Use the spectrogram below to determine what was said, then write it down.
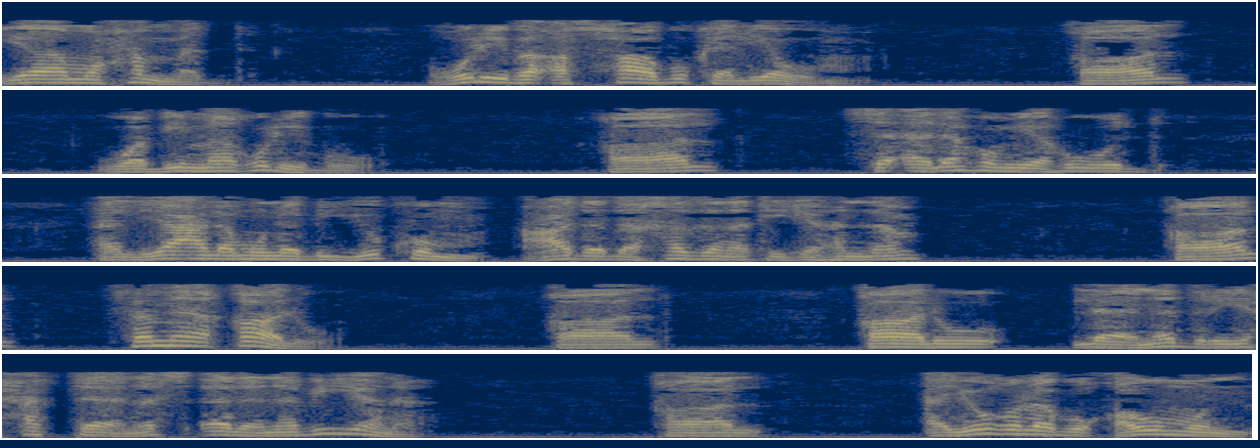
يا محمد غلب أصحابك اليوم. قال وبما غلبوا؟ قال سألهم يهود هل يعلم نبيكم عدد خزنة جهنم؟ قال فما قالوا؟ قال قالوا لا ندري حتى نسأل نبينا. قال أيغلب قوم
